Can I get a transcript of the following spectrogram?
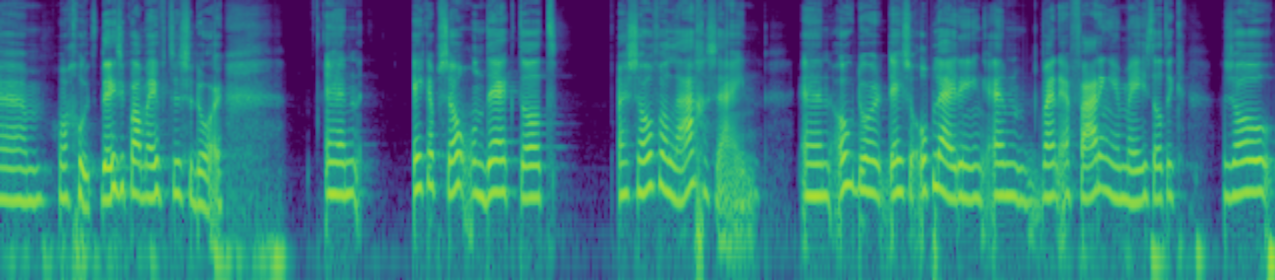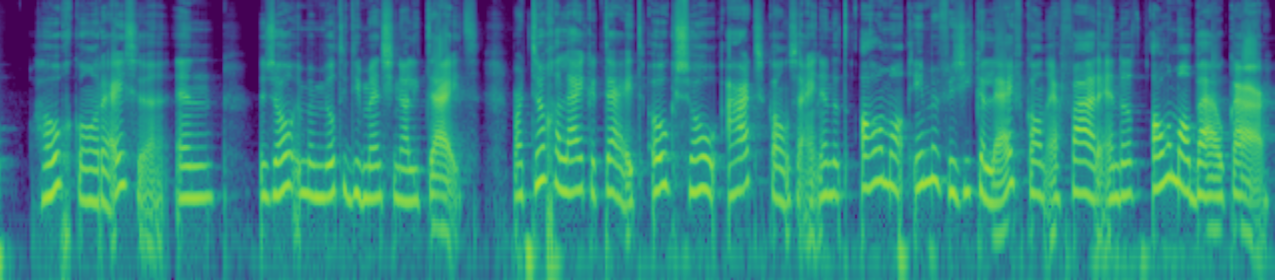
um, maar goed, deze kwam even tussendoor. En ik heb zo ontdekt dat er zoveel lagen zijn. En ook door deze opleiding en mijn ervaring hiermee is dat ik zo hoog kon reizen en zo in mijn multidimensionaliteit. Maar tegelijkertijd ook zo aards kan zijn en dat allemaal in mijn fysieke lijf kan ervaren en dat allemaal bij elkaar.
